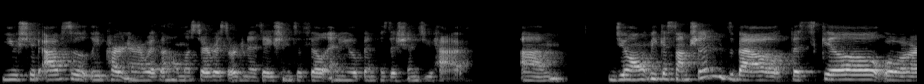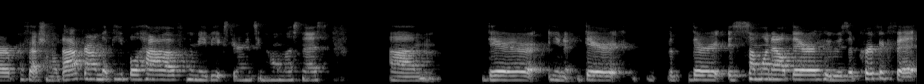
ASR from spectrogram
you should absolutely partner with a homeless service organization to fill any open positions you have. Um, don't make assumptions about the skill or professional background that people have who may be experiencing homelessness. Um, there, you know, there, there is someone out there who is a perfect fit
